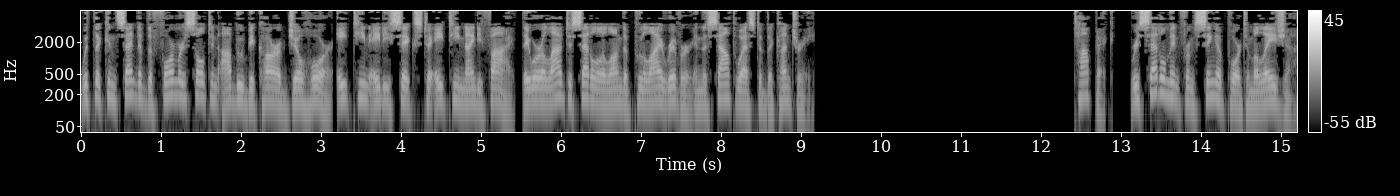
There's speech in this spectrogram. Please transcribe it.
With the consent of the former Sultan Abu Bakar of Johor (1886–1895), they were allowed to settle along the Pulai River in the southwest of the country. Topic: Resettlement from Singapore to Malaysia.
